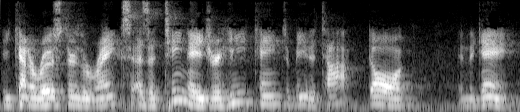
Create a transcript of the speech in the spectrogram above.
he kind of rose through the ranks. As a teenager, he came to be the top dog in the game,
